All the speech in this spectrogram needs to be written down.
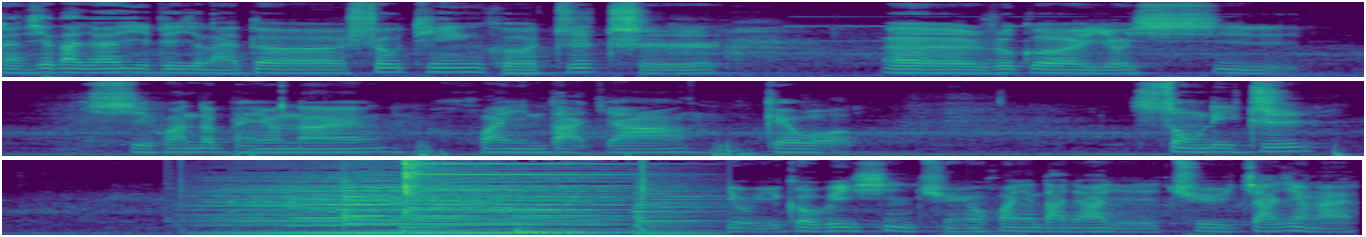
感谢大家一直以来的收听和支持。呃，如果有喜喜欢的朋友呢？欢迎大家给我送荔枝，有一个微信群，欢迎大家也去加进来。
